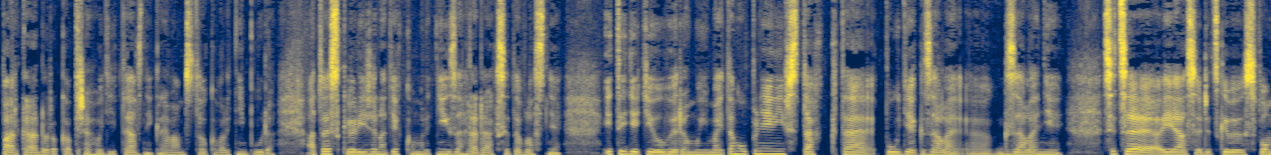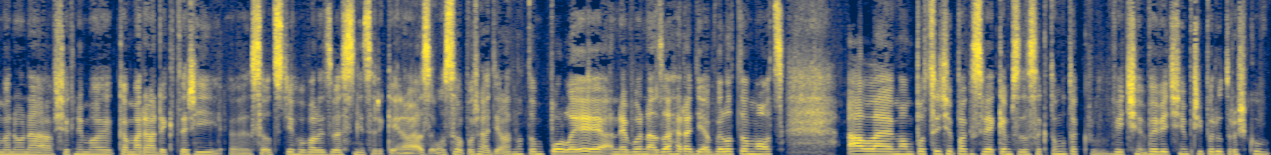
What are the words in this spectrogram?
párkrát do roka přehodíte a vznikne vám z toho kvalitní půda. A to je skvělé, že na těch komunitních zahradách si to vlastně i ty děti uvědomují. Mají tam úplně jiný vztah k té půdě, k, zele, k zeleni. Sice já si vždycky vzpomenu na všechny moje kamarády, kteří eh, se odstěhovali z vesnice. Říkají, no já jsem musel pořád dělat na tom poli a nebo na zahradě a bylo to moc. Ale mám pocit, že pak s věkem se zase k tomu tak větši, ve většině případů trošku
